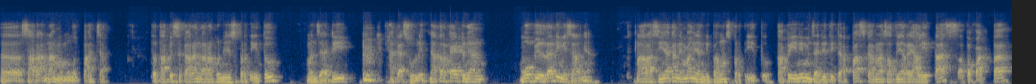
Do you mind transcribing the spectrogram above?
uh, sarana memungut pajak. Tetapi sekarang karena kondisi seperti itu menjadi agak sulit. Nah terkait dengan mobil tadi misalnya, narasinya kan memang yang dibangun seperti itu. Tapi ini menjadi tidak pas karena satunya realitas atau fakta,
